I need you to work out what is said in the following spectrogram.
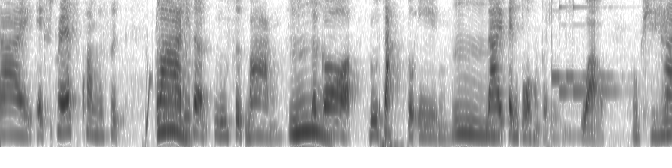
ได้ express ความรู้สึกกล้าที่จะรู้สึกบ้างอืมแล้วก็รู้จักตัวเองอืมได้เป็นตัวของตัวเอง ว้าว โอเค ใช่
